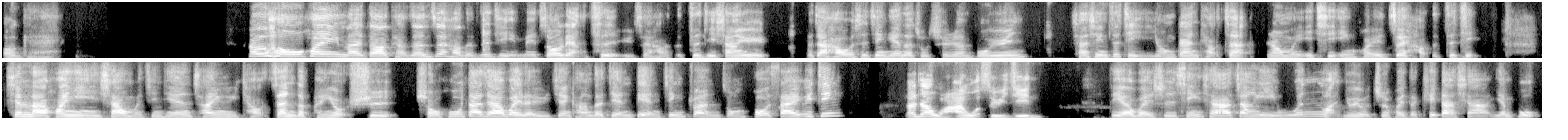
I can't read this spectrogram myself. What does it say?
OK，Hello，欢迎来到挑战最好的自己，每周两次与最好的自己相遇。大家好，我是今天的主持人博云。相信自己，勇敢挑战，让我们一起赢回最好的自己。先来欢迎一下我们今天参与挑战的朋友，是守护大家味蕾与健康的检点金钻中破塞浴巾。大家晚安，我是浴巾。第二位是行侠仗义、温暖又有智慧的 K 大侠严普。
